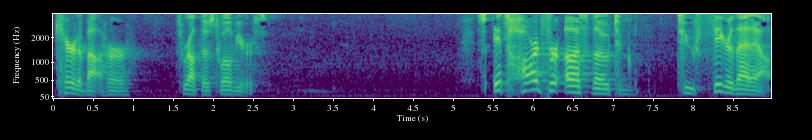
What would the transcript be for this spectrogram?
cared about her throughout those 12 years. So it's hard for us though to, to figure that out.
